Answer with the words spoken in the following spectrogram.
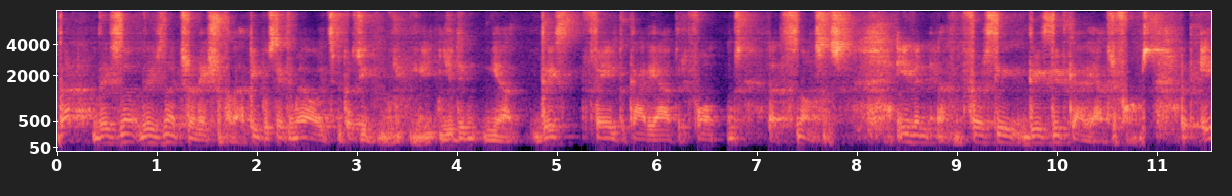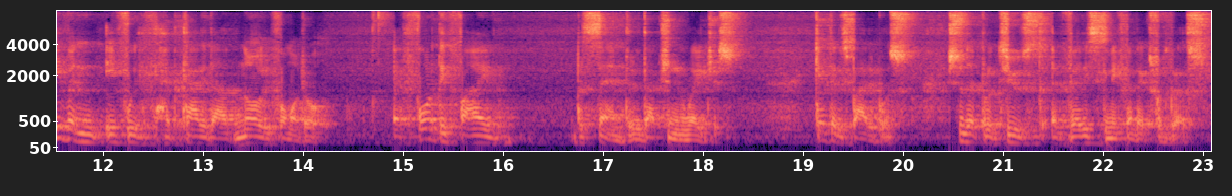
That there's no there's no explanation for that. People say to me, "Oh, it's because you, you, you didn't you know Greece failed to carry out reforms." That's nonsense. Even firstly, Greece did carry out reforms, but even if we had carried out no reform at all, a 45 percent reduction in wages, ceteris paribus, should have produced a very significant export growth.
